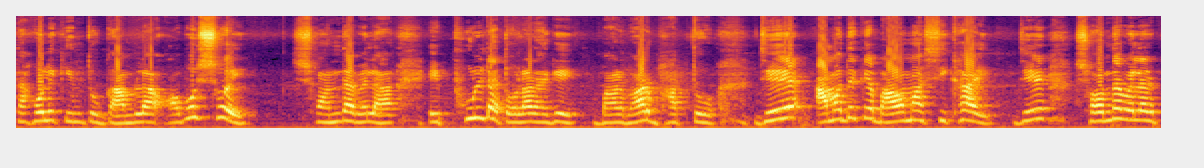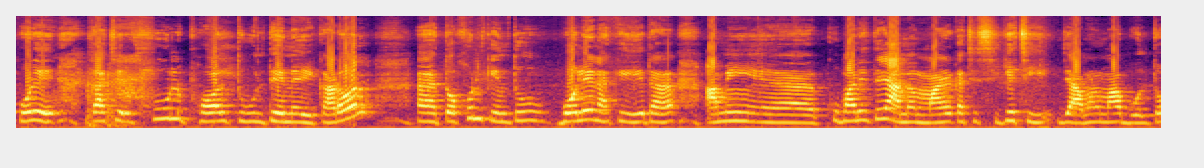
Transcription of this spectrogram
তাহলে কিন্তু গামলা অবশ্যই সন্ধ্যাবেলা এই ফুলটা তোলার আগে বারবার ভাবতো যে আমাদেরকে বাবা মা শিখায় যে সন্ধ্যাবেলার পরে গাছের ফুল, ফল তুলতে নেই। কারণ তখন কিন্তু বলে নাকি এটা আমি কুমারীতে আমার মায়ের কাছে শিখেছি যে আমার মা বলতো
